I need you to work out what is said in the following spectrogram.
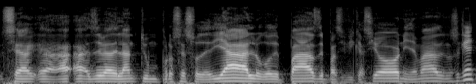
se lleve adelante un proceso de diálogo, de paz, de pacificación y demás, no sé qué,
